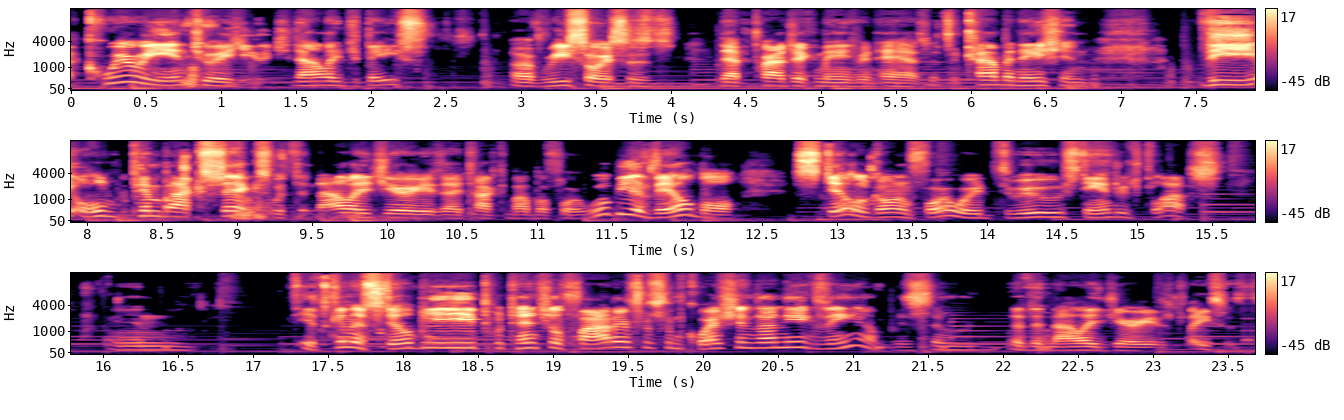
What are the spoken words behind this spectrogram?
a query into a huge knowledge base of resources that project management has. It's a combination. The old PMBOK 6 with the knowledge areas I talked about before will be available still going forward through Standards Plus. And it's going to still be potential fodder for some questions on the exam in some of the knowledge areas places.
